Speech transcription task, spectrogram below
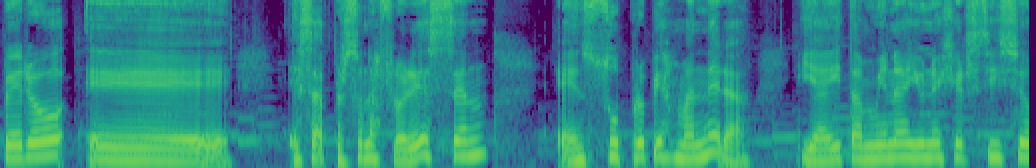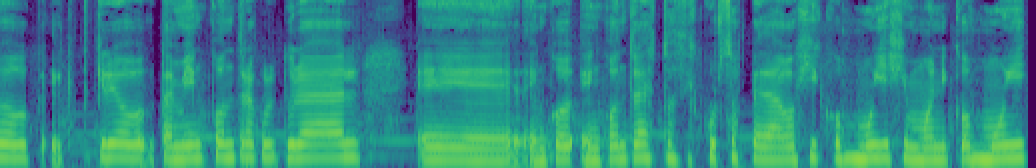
pero esas personas florecen en sus propias maneras. Y ahí también hay un ejercicio, eh, creo, también contracultural, eh, en, contra de estos discursos pedagógicos muy hegemónicos, muy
